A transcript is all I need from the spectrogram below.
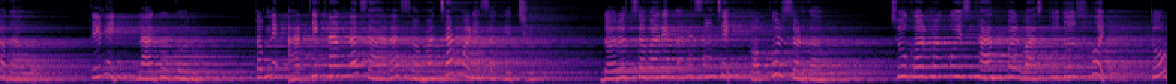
લગાવો. તેને લાગુ કરો. તમને આર્થિક લાભના સારા સમાચાર મળી શકે છે. દરરોજ સવારે અને સાંજે કપૂર સળગાવો. જો ઘરમાં કોઈ સ્થાન પર વાસ્તુદોષ હોય, તો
